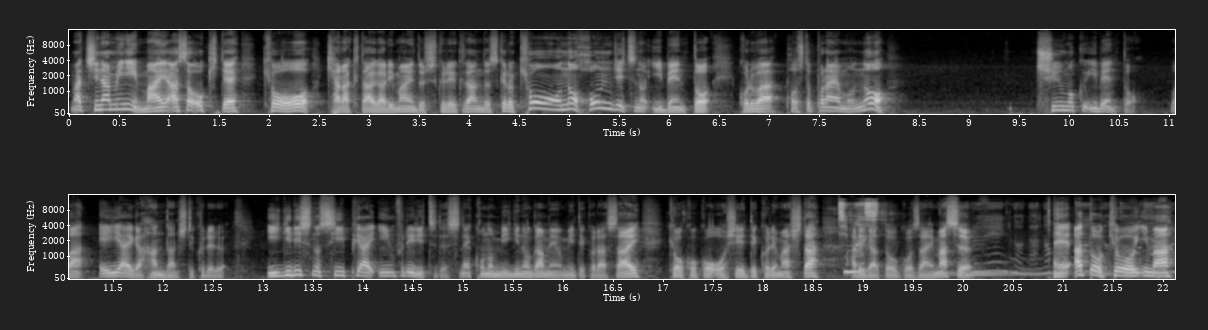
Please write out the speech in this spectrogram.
まあ、ちなみに毎朝起きて今日キャラクターがリマインドしてくれたんですけど今日の本日のイベントこれはポストプライムの注目イベントは AI が判断してくれる。イギリスの CPI インフレ率ですね。この右の画面を見てください。今日ここを教えてくれました。ありがとうございます。えー、あと今日今、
